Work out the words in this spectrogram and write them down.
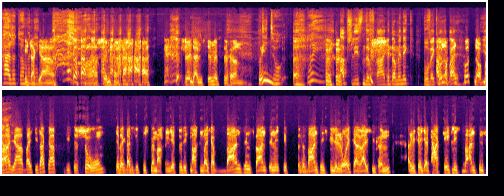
Hallo Ich Dominik. sag ja. Oh, schön. schön, deine Stimme zu hören. Vito. Abschließende Frage, Dominik, wo wir Aber noch ganz kurz nochmal, ja. weil ich gesagt habe, diese Show, ich habe ja gesagt, ich würde es nicht mehr machen. Jetzt würde ich es machen, weil ich habe wahnsinnig, wahnsinnig, also wahnsinnig viele Leute erreichen können. Also ich kriege ja tagtäglich wahnsinnig,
